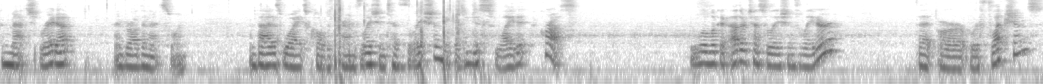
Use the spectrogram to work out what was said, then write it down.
and match it right up and draw the next one. And that is why it's called a translation tessellation because you just slide it across. We will look at other tessellations later that are reflections.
